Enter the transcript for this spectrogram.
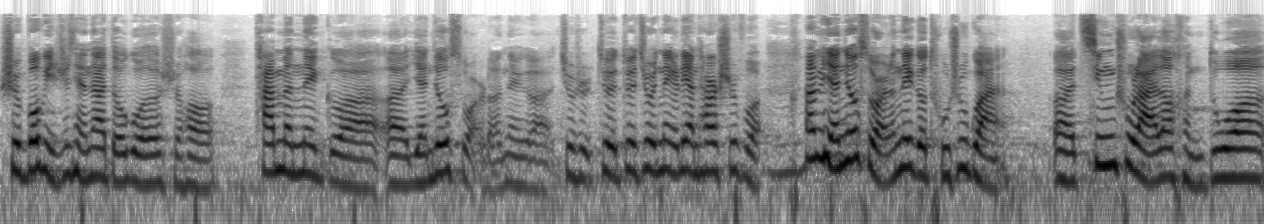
是波比之前在德国的时候，他们那个呃研究所的那个，就是对对，就是那个练摊儿师傅，他们研究所的那个图书馆，呃，清出来了很多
